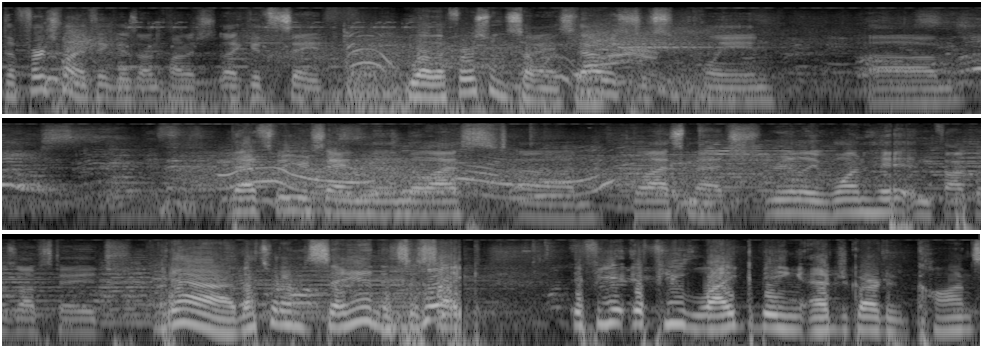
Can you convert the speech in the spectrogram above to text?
the first one I think is unpunished. Like it's safe. Yeah, the first one's somewhat Nice. That was just clean. Um, that's what you're saying in the last um, the last match. Really, one hit and Falco's off stage. Yeah, that's what I'm saying. It's just like if you if you like being edge guarded constantly.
